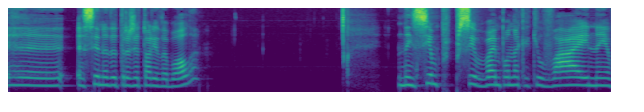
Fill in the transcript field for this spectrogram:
uh, a cena da trajetória da bola nem sempre percebo bem para onde é que aquilo vai, nem a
